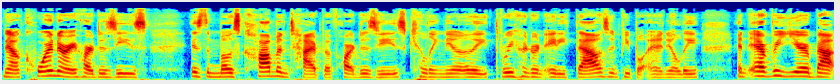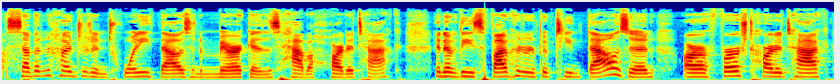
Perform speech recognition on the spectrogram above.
Now, coronary heart disease is the most common type of heart disease, killing nearly 380,000 people annually. And every year, about 720,000 Americans have a heart attack. And of these, 515,000 are a first heart attack,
